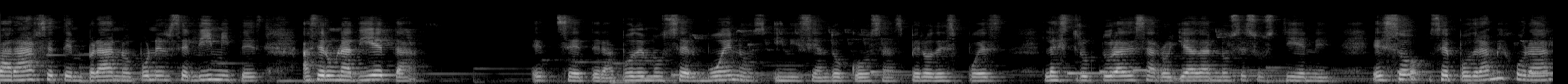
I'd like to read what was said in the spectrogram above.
pararse temprano, ponerse límites, hacer una dieta, etc. Podemos ser buenos iniciando cosas, pero después la estructura desarrollada no se sostiene. Eso se podrá mejorar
